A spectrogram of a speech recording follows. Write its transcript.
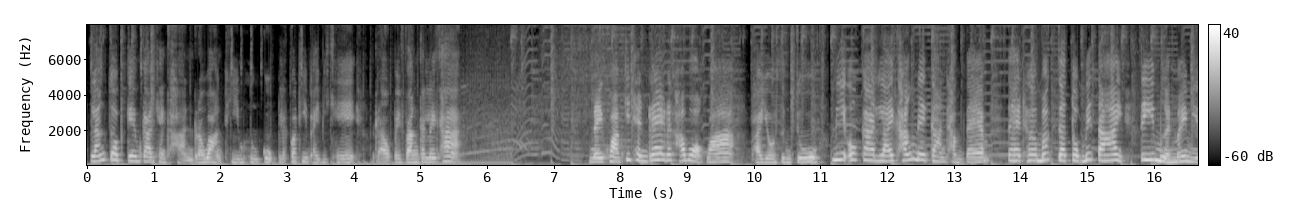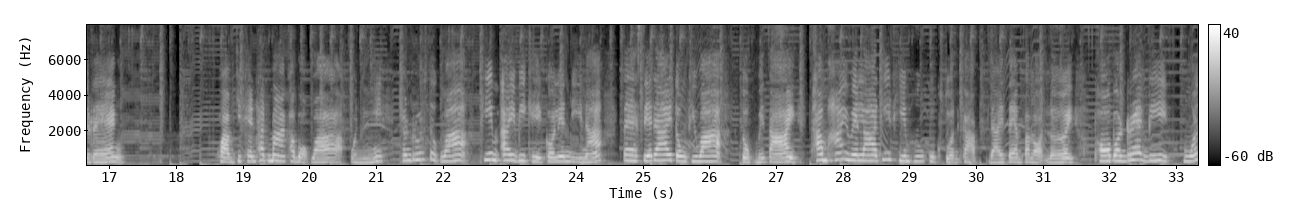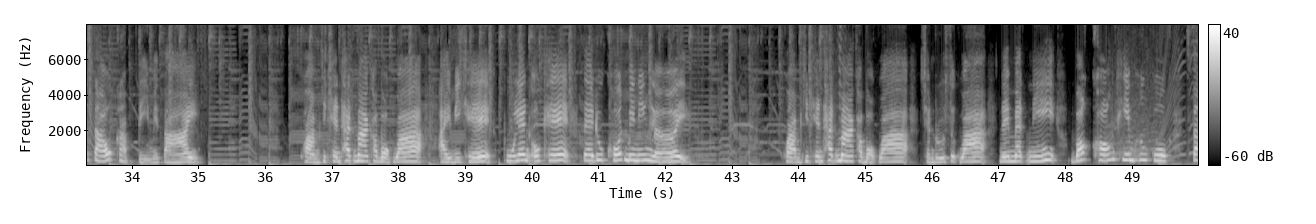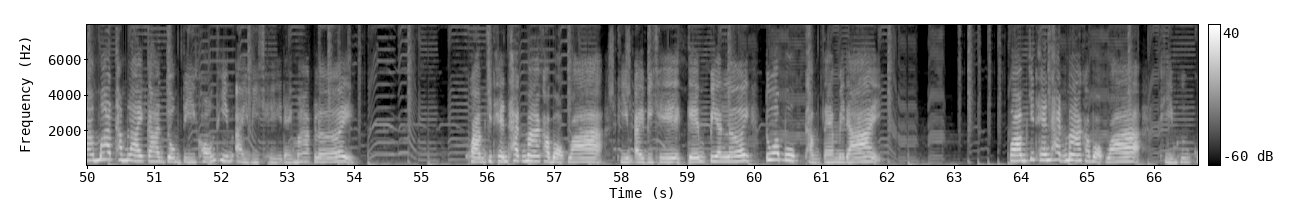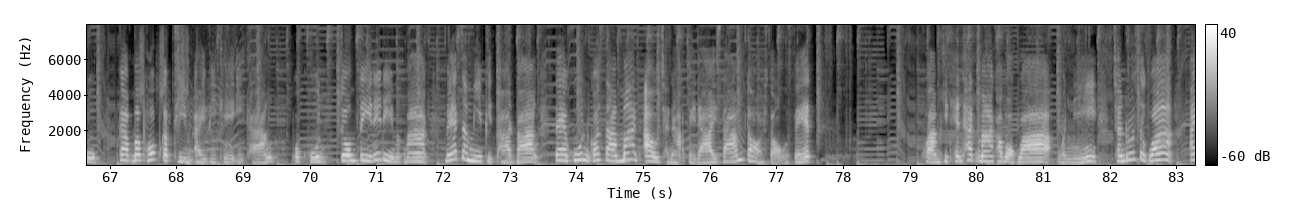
หลังจบเกมการแข่งขันระหว่างทีมฮึงกุก และก็ทีม IBK เราไปฟังกันเลยค่ะ ในความคิดเห็นแรกนะคะบอกว่าพาโยซึงจู มีโอกาสหลายครั้งในการทำแต้ม แต่เธอมักจะตบไม่ตาย ตีเหมือนไม่มีแรง ความคิดเห็นถัดมาค่ะบอกว่า วันนี้ฉันรู้สึกว่าทีม IBK ก็เล่นดีนะ แต่เสียดายตรงที่ว่าตบไม่ตายทำให้เวลาที่ทีมฮึงกุกสวนกลับได้แต้มตลอดเลย พอบอลแรกดี หัวเสากลับตีไม่ตาย ความคิดเห็นถัดมาค่ะบอกว่า IBK ผู้เล่นโอเค แต่ดูโค้ดไม่นิ่งเลย ความคิดเห็นถัดมาค่ะบอกว่า ฉันรู้สึกว่าในแมตช์นี้บล็อกของทีมฮึงกุก สามารถทำลายการโจมตีของทีม IBK ได้มากเลยความคิดเห็นถัดมาค่ะบอกว่า ทีม IBK เกมเปลี่ยนเลย ตัวบุกทำแต้มไม่ได้ ความคิดเห็นถัดมาค่ะบอกว่า ทีมฮึงกุกกลับมาพบกับทีม IBK อีกครั้ง วกคุณโจมตีได้ดีมากๆ แม้จะมีผิดพลาดบ้าง แต่คุณก็สามารถเอาชนะไปได้ 3 ต่อ 2 เซตความคิดเห็นถัดมาค่ะบอกว่า วันนี้ฉันรู้สึกว่า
